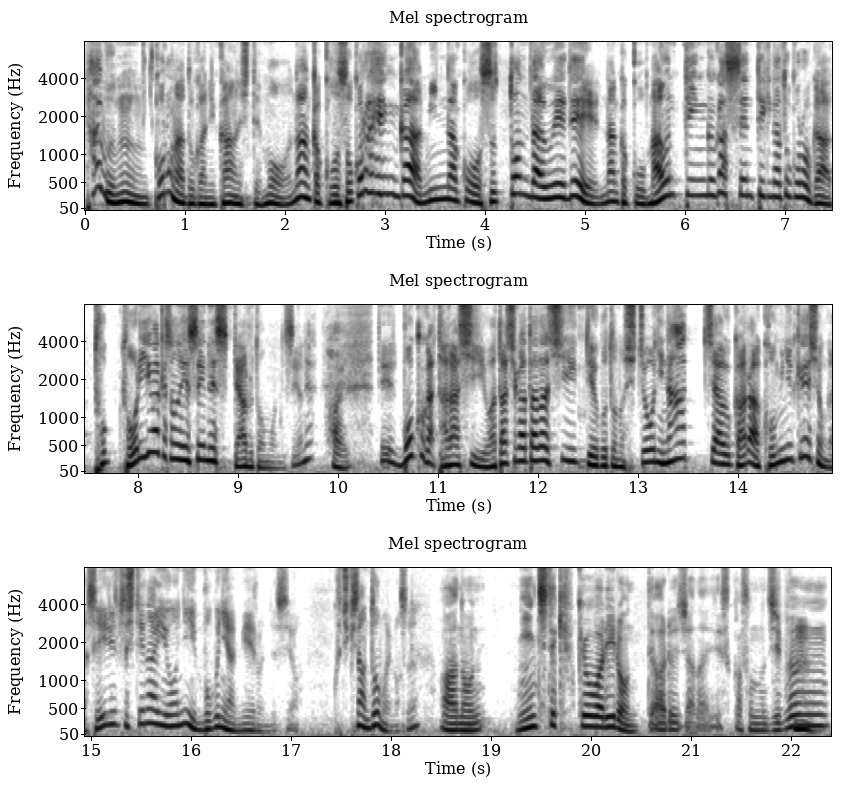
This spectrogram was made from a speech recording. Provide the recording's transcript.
多分コロナとかに関しても、なんかこう、そこら辺がみんなこう、すっ飛んだ上で、なんかこう、マウンティング合戦的なところが、ととりわけその SNS ってあると思うんですよね。はいで僕が正しい、私が正しいっていうことの主張になっちゃうから、コミュニケーションが成立してないように僕には見えるんですよ。朽木さん、どう思います？あの認知的不協和理論ってあるじゃないですかその自分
